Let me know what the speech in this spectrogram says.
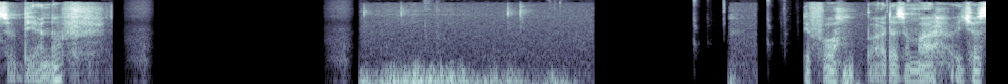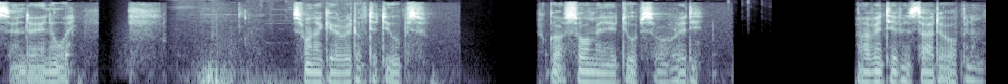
That should be enough. Before, but it doesn't matter. We just send it anyway. Just want to get rid of the dupes. I've got so many dupes already. I haven't even started opening.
